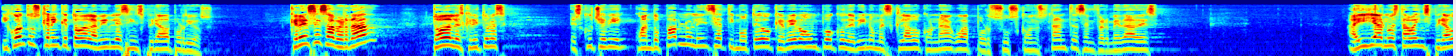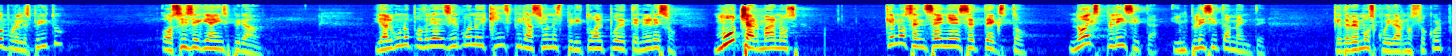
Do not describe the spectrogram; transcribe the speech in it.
¿Y cuántos creen que toda la Biblia es inspirada por Dios? ¿Crees esa verdad? Toda la escritura es Escuche bien, cuando Pablo le dice a Timoteo que beba un poco de vino mezclado con agua por sus constantes enfermedades, ¿ahí ya no estaba inspirado por el Espíritu? ¿O sí seguía inspirado? Y alguno podría decir, bueno, ¿y qué inspiración espiritual puede tener eso? Mucha, hermanos. ¿Qué nos enseña ese texto? No explícita, implícitamente, que debemos cuidar nuestro cuerpo.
